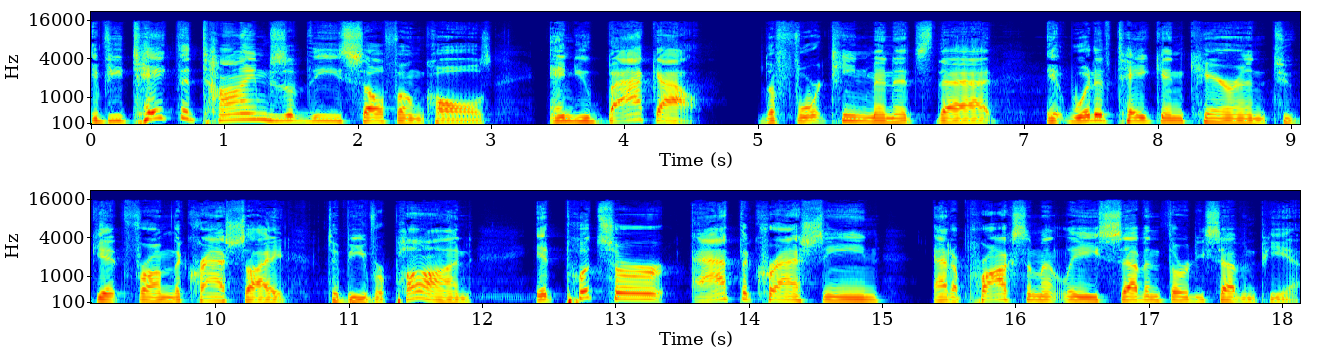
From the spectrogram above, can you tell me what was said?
If you take the times of these cell phone calls and you back out the 14 minutes that it would have taken Karen to get from the crash site to Beaver Pond, it puts her at the crash scene at approximately 7:37 p.m.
